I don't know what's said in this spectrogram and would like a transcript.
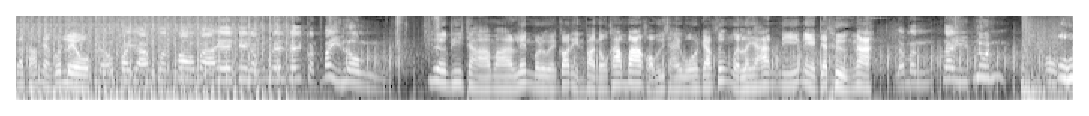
แล้วซ้ำอย่างรวดเร็ว แล้วพยายามกดเป้ามาเอเคของเรนเฟสกดไม่ลง เรื่องที่จะมาเล่นบริเวณก้อนหินฝั่งตรงข้ามบ้านของบุริชัยโวลครับ ซึ่งเหมือนระยะนี้เนตจะถึงนะ แล้วมันได้ลุ้น โอ้โอ้โห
